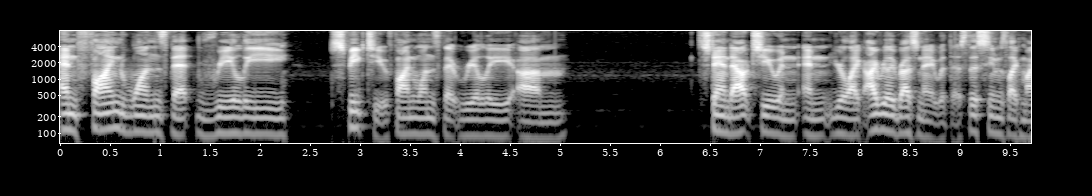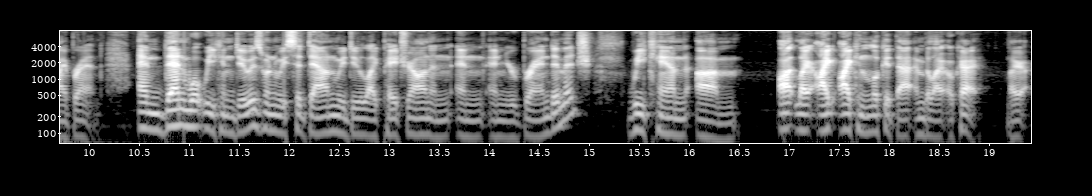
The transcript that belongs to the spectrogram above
and find ones that really speak to you find ones that really um, stand out to you and, and you're like i really resonate with this. This seems like my brand. And then what we can do is when we sit down we do like patreon and and, and your brand image we can um I, like I, I can look at that and be like okay like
